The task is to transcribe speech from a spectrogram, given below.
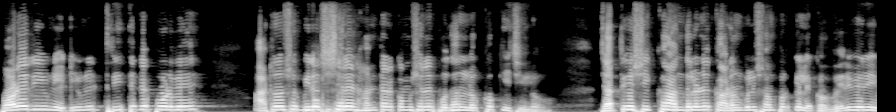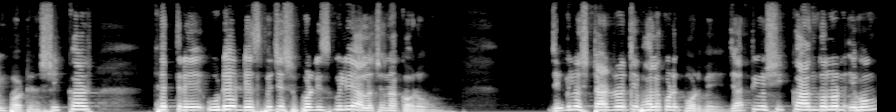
পরের ইউনিট ইউনিট থ্রি থেকে পড়বে। আঠারোশো বিরাশি সালের হান্টার কমিশনের প্রধান লক্ষ্য কী ছিল? জাতীয় শিক্ষা আন্দোলনের কারণগুলি সম্পর্কে লেখো। ভেরি ভেরি ইম্পর্টেন্ট শিক্ষার ক্ষেত্রে উডের ডেসপেচে সুপারিশগুলি আলোচনা করো। যেগুলো স্টার্ট রয়েছে, ভালো করে পড়বে। জাতীয় শিক্ষা আন্দোলন এবং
